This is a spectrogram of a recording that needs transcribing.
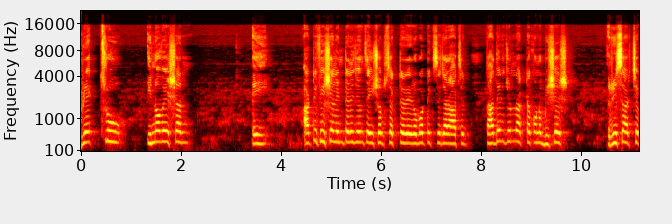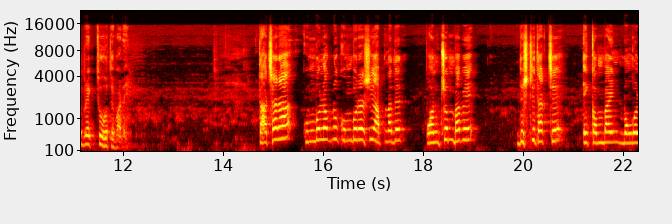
ব্রেক থ্রু ইনোভেশন এই আর্টিফিশিয়াল ইন্টেলিজেন্স এইসব সেক্টরে রোবোটিক্সে যারা আছেন, তাদের জন্য একটা কোনো বিশেষ রিসার্চে ব্রেকথ্রু হতে পারে। তাছাড়া কুম্ভলগ্ন, কুম্ভরাশি আপনাদের পঞ্চমভাবে দৃষ্টি থাকছে, এই কম্বাইন্ড মঙ্গল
